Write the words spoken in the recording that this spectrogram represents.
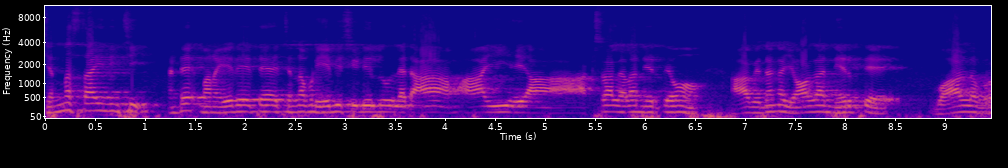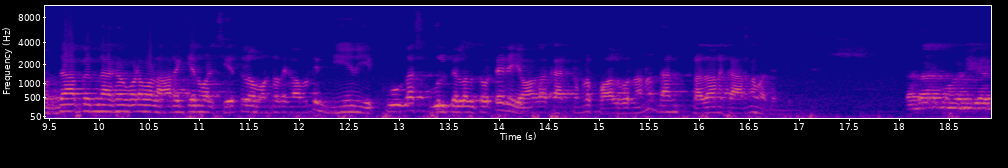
చిన్న స్థాయి నుంచి అంటే మనం ఏదైతే చిన్నప్పుడు ఏబిసిడీలు లేదా ఆ ఆ ఈ ఆ అక్షరాలు ఎలా నేర్పామో ఆ విధంగా యోగా నేర్పితే వాళ్ళ వృద్ధాప్యం దాకా కూడా వాళ్ళ ఆరోగ్యం వాళ్ళ చేతిలో ఉంటుంది కాబట్టి నేను ఎక్కువగా స్కూల్ పిల్లలతోటే నేను యోగా కార్యక్రమంలో పాల్గొన్నాను. దానికి ప్రధాన కారణం అదండి. ప్రధాని మోడీ గారి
